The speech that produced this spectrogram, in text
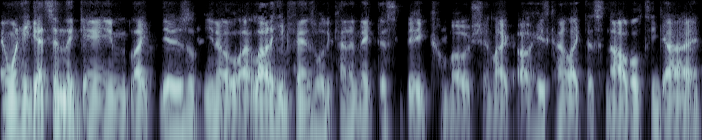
and when he gets in the game, like there's you know a lot of Heat fans will kind of make this big commotion, like oh he's kind of like this novelty guy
